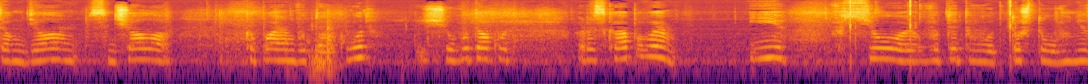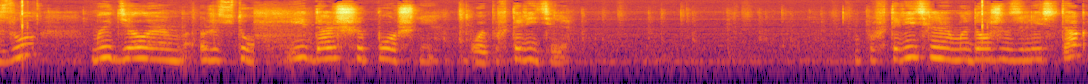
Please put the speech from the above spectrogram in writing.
Так, делаем сначала копаем вот так вот. Еще вот так вот раскапываем. И все вот это вот, то, что внизу, мы делаем ростов. И дальше поршни, ой, повторители повторители мы должны залезть так,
